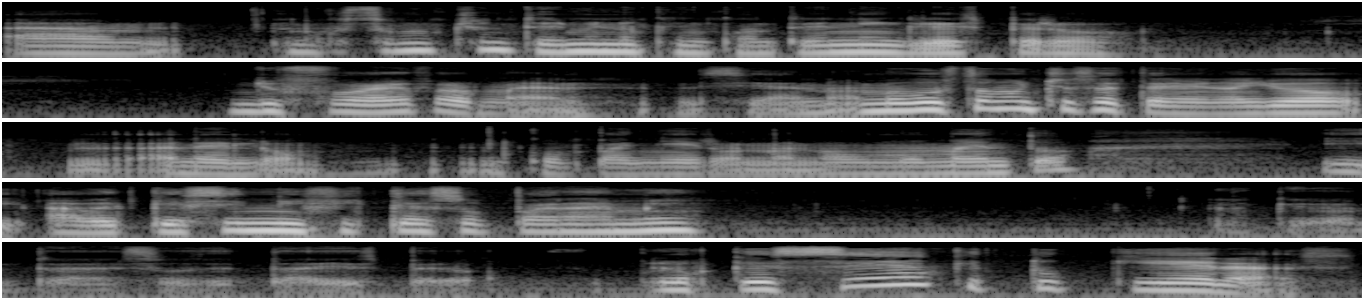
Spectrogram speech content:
me gustó mucho un término que encontré en inglés, pero... You forever man, decía, ¿no? Me gusta mucho ese término, yo anhelo un compañero, ¿no? En un momento. Y a ver qué significa eso para mí. No quiero entrar en esos detalles, pero lo que sea que tú quieras,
